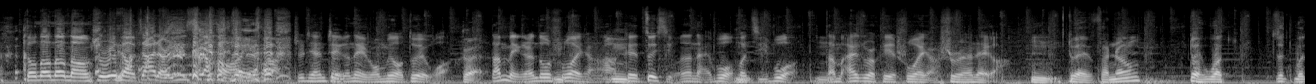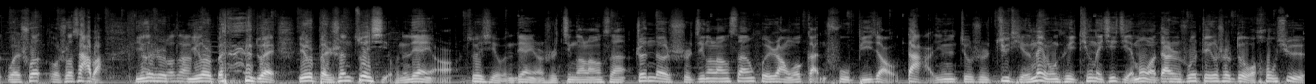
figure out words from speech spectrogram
噔噔噔噔，是不是要加点音效啊？这块儿之前这个内容没有对过，对，咱们每个人都说一下啊，嗯可以最喜欢的哪部和几部，嗯咱们挨个可以说一下，试试这个。嗯，对，反正对我。这我我说我说仨吧，一个是 一个是本对，一个是本身最喜欢的电影，最喜欢的电影是《金刚狼三》，真的是《金刚狼三》会让我感触比较大，因为就是具体的内容可以听那期节目嘛，但是说这个事儿对我后续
